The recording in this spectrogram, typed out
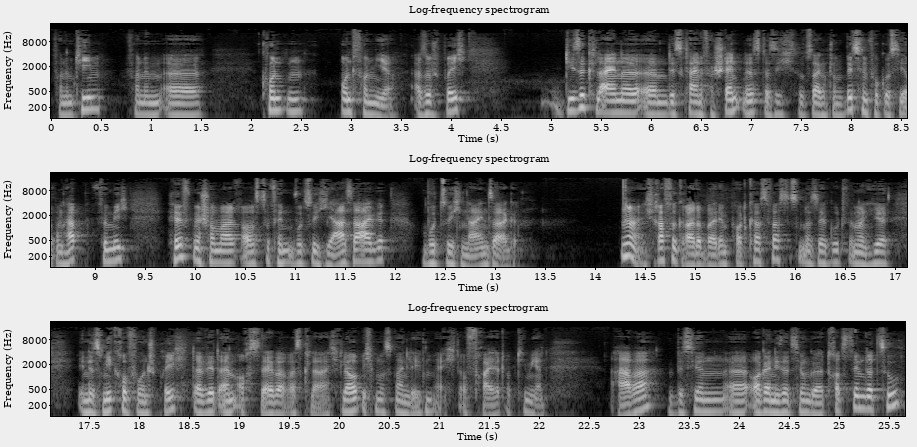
Von dem Team, von dem äh, Kunden und von mir. Also sprich, diese kleine, ähm, das kleine Verständnis, dass ich sozusagen schon ein bisschen Fokussierung habe für mich, hilft mir schon mal rauszufinden, wozu ich Ja sage und wozu ich Nein sage. Ja, ich raffe gerade bei dem Podcast fast. Das ist immer sehr gut, wenn man hier in das Mikrofon spricht. Da wird einem auch selber was klar. Ich glaube, ich muss mein Leben echt auf Freiheit optimieren. Aber ein bisschen äh, Organisation gehört trotzdem dazu.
